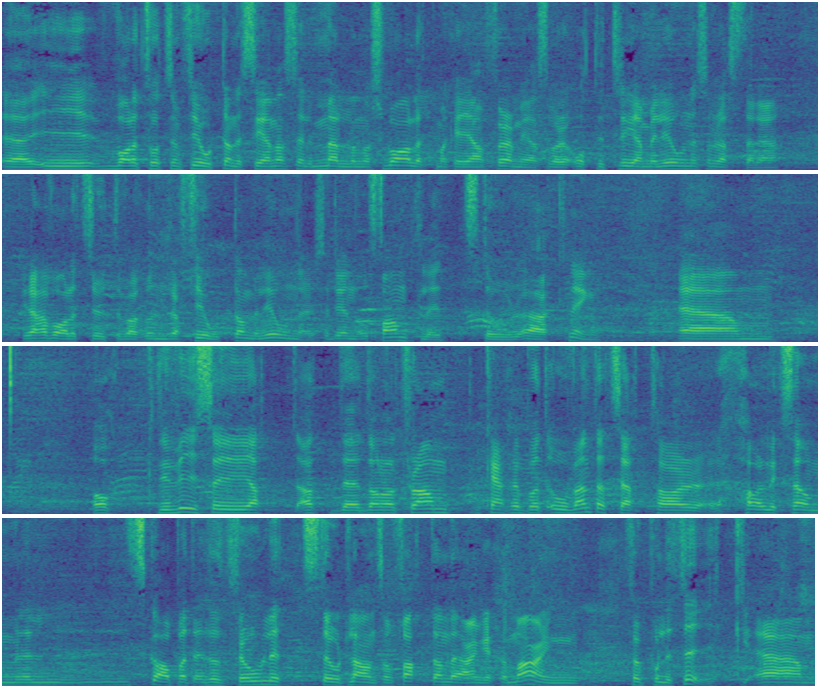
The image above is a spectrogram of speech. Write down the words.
eh I valet 2014, det senaste mellanårsvalet man kan jämföra med, så var det 83 miljoner som röstade. I det här valet ser det ut att vara 114 miljoner, så det är en ofantligt stor ökning. Eh, och det visar ju att, att eh, Donald Trump kanske på ett oväntat sätt har, har liksom skapat ett otroligt stort landsomfattande engagemang för politik. Um,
